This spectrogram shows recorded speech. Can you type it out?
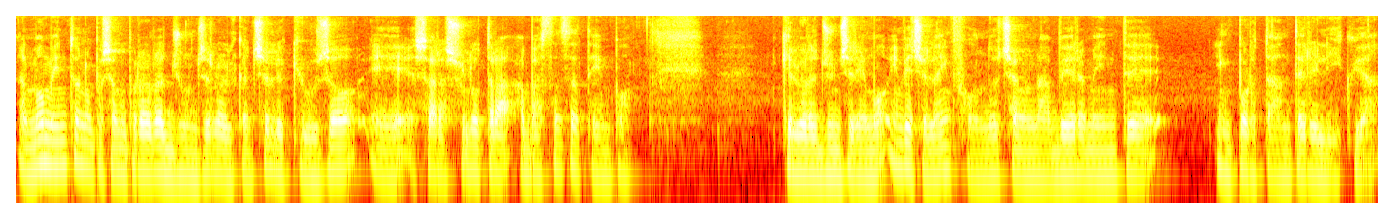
Al momento non possiamo però raggiungerlo, il cancello è chiuso e sarà solo tra abbastanza tempo che lo raggiungeremo. Invece là in fondo c'è una veramente importante reliquia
